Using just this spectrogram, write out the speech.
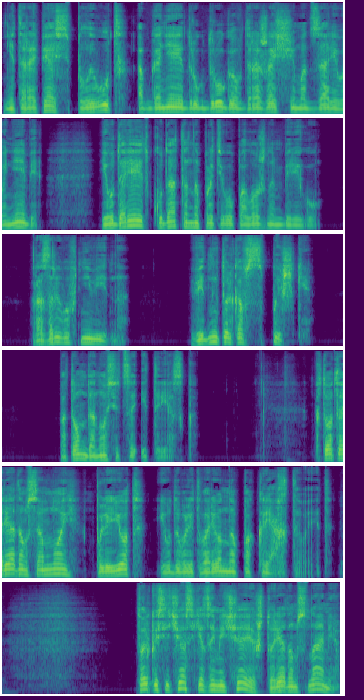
не торопясь, плывут, обгоняя друг друга в дрожащем от зарева небе, и ударяют куда-то на противоположном берегу. Разрывов не видно, видны только вспышки. Потом доносится и треск. Кто-то рядом со мной плюет и удовлетворенно покряхтывает. Только сейчас я замечаю, что рядом с нами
